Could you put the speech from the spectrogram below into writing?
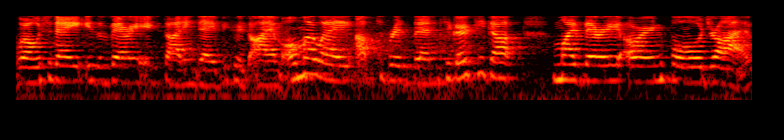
Well, today is a very exciting day because I am on my way up to Brisbane to go pick up my very own four drive.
